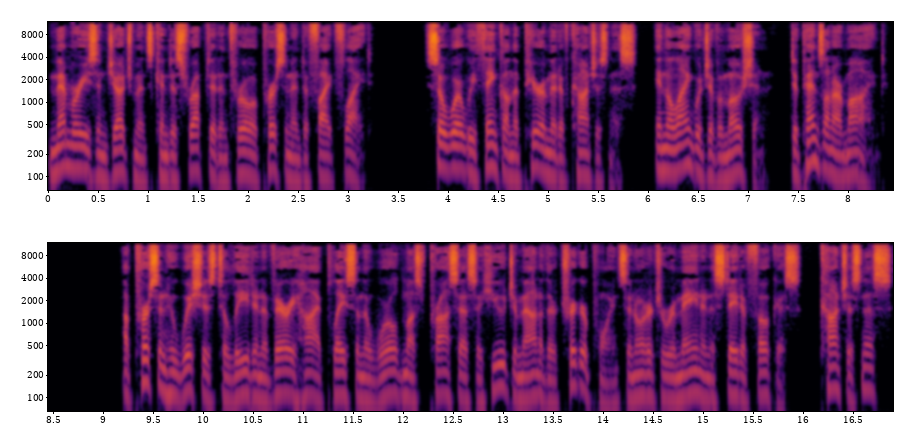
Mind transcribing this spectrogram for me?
memories and judgments can disrupt it and throw a person into fight flight. So, where we think on the pyramid of consciousness, in the language of emotion, depends on our mind. A person who wishes to lead in a very high place in the world must process a huge amount of their trigger points in order to remain in a state of focus, consciousness,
